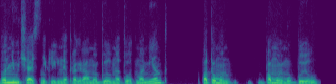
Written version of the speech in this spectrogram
он не участник лильной программы был на тот момент, потом он, по-моему, был,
